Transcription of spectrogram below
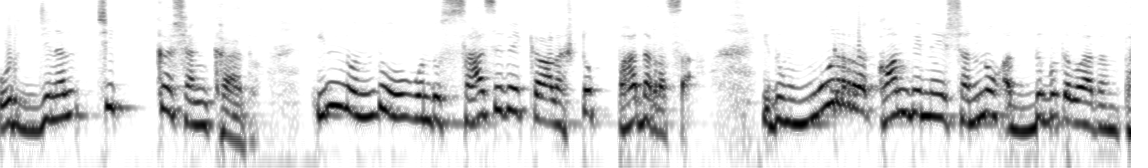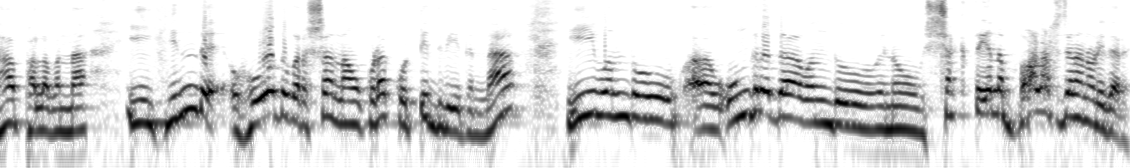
ಒರಿಜಿನಲ್ ಚಿಕ್ಕ ಶಂಖ ಅದು. ಇನ್ನೊಂದು ಒಂದು ಸಾಸಿವೆ ಕಾಳಷ್ಟು ಪಾದರಸ. ಇದು ಮೂರರ ಕಾಂಬಿನೇಷನ್ನು ಅದ್ಭುತವಾದಂತಹ ಫಲವನ್ನು ಈ ಹಿಂದೆ ಹೋದ ವರ್ಷ ನಾವು ಕೂಡ ಕೊಟ್ಟಿದ್ವಿ ಇದನ್ನು. ಈ ಒಂದು ಉಂಗ್ರದ ಒಂದು, ಏನು, ಶಕ್ತಿಯನ್ನು ಭಾಳಷ್ಟು ಜನ ನೋಡಿದ್ದಾರೆ.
